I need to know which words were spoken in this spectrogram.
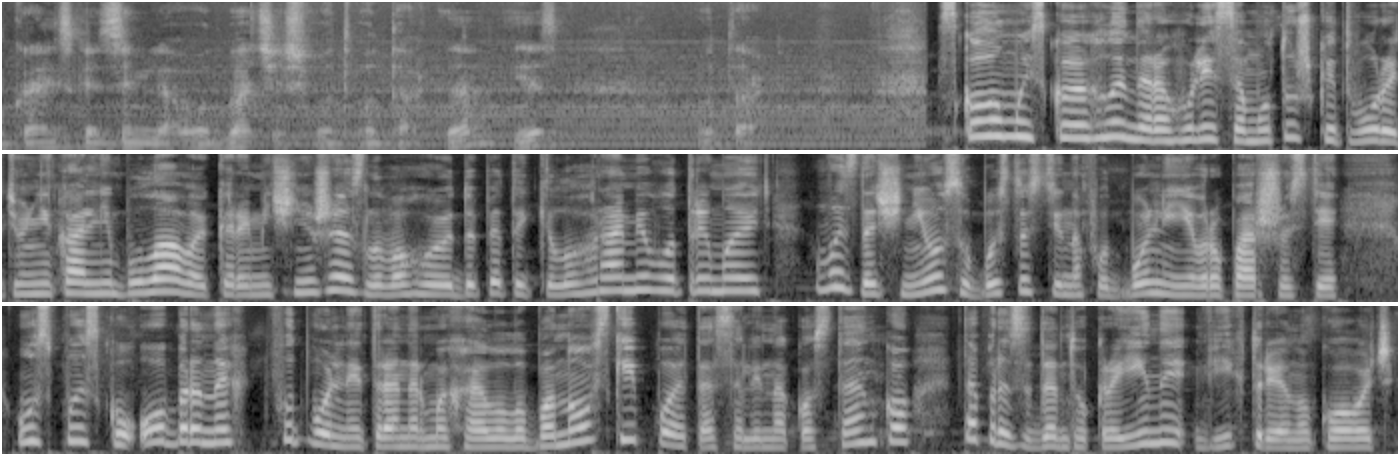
українська земля. От бачиш, от, от так, да? Є? От так. З коломийської глини Рагулі самотужки творить унікальні булави. Керамічні жезли вагою до 5 кілограмів отримають визначні особистості на футбольній європершості. У списку обраних футбольний тренер Михайло Лобановський, поетеса Ліна Костенко та президент України Віктор Янукович.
